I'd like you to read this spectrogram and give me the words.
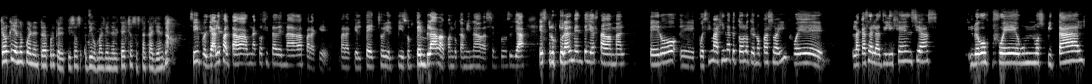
Creo que ya no pueden entrar porque el piso, digo, más bien el techo se está cayendo. Sí, pues ya le faltaba una cosita de nada para que, para que el techo y el piso temblaba cuando caminabas. Entonces ya estructuralmente ya estaba mal. Pero eh, pues imagínate todo lo que no pasó ahí. Fue la casa de las diligencias, luego fue un hospital.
